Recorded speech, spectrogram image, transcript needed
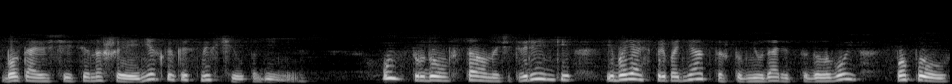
болтающийся на шее, несколько смягчил падение. Он с трудом встал на четвереньки и, боясь приподняться, чтобы не удариться головой, пополз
